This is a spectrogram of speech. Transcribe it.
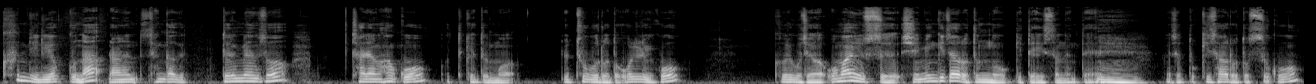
큰 일이었구나라는 생각이 들면서 촬영하고 어떻게든 뭐 유튜브로도 올리고 그리고 제가 오마이뉴스 시민 기자로 등록이 돼 있었는데 음. 그래서 또 기사로도 쓰고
